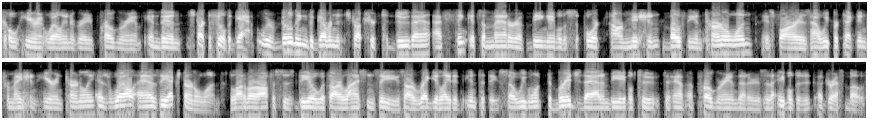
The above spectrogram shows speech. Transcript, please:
coherent, well integrated program, and then start to fill the gap. We're building the governance structure to do that. I think it's a matter of being able to support our mission, both the internal one, as far as how we protect information here internally, as well as the external one. A lot of our offices deal with our licensees, our regulated entities. So we want to bridge that and be able to, to have a program that is able to address both.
